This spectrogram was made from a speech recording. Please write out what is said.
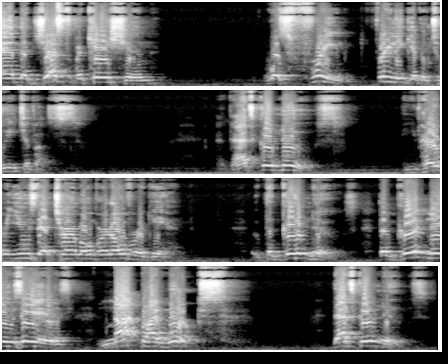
and the justification was free, freely given to each of us. And that's good news. You've heard me use that term over and over again. The good news. The good news is not by works. That's good news.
